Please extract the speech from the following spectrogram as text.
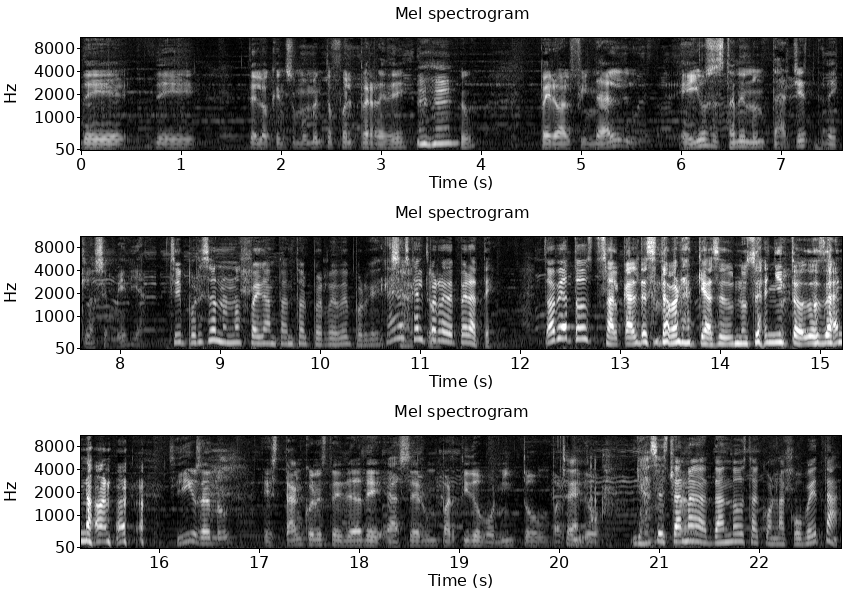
de, de, lo que en su momento fue el PRD, ¿no? Pero al final ellos están en un target de clase media. Sí, por eso no nos pegan tanto al PRD, porque es que el PRD, espérate, Todavía todos los alcaldes estaban aquí hace unos añitos, o sea, no, no, no. Sí, o sea, no. Están con esta idea de hacer un partido bonito, un partido. Ya se están dando hasta con la cubeta.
